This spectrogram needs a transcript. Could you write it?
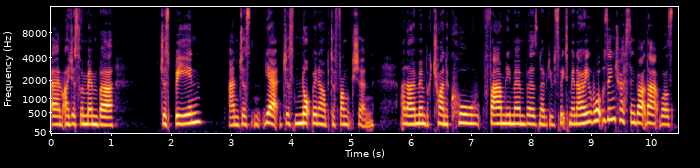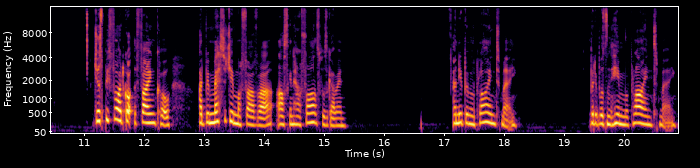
Um, I just remember just being and just yeah, just not being able to function. And I remember trying to call family members, nobody would speak to me. Now, what was interesting about that was just before I'd got the phone call, I'd been messaging my father asking how France was going. And he'd been replying to me. But it wasn't him replying to me.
